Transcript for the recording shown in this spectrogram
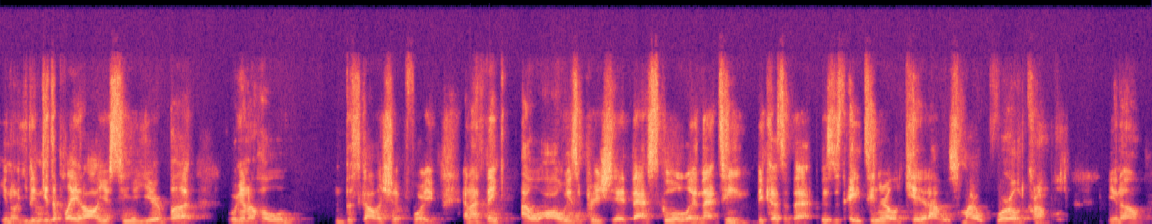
you know, you didn't get to play it all your senior year, but we're gonna hold the scholarship for you. And I think I will always appreciate that school and that team because of that. Because this 18 year old kid, I was my world crumbled, you know,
